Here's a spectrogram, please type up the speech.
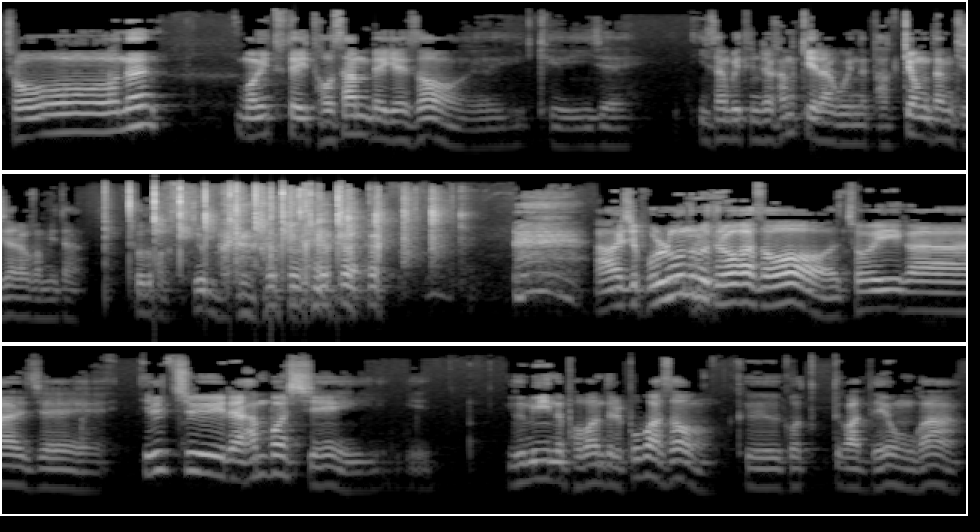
저는 머니투데이 the 300에서 이렇게 이제 이상배 팀장 함께 일하고 있는 박경담 기자라고 합니다. 저도 박수 좀. 아, 이제 본론으로 들어가서 저희가 이제 일주일에 한 번씩 의미 있는 법안들을 뽑아서 그것과 내용과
